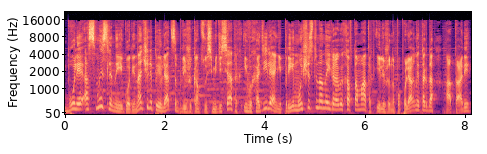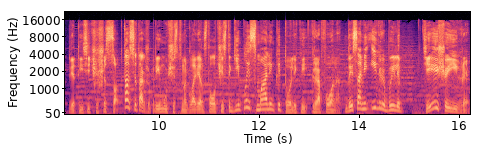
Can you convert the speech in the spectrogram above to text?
Более осмысленные годы начали появляться ближе к концу 70-х, и выходили они преимущественно на игровых автоматах или же на популярный тогда Atari 2600. Там все так же преимущественно главенствовал чистый геймплей с маленькой толикой графона. Да и сами игры были те еще игры.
